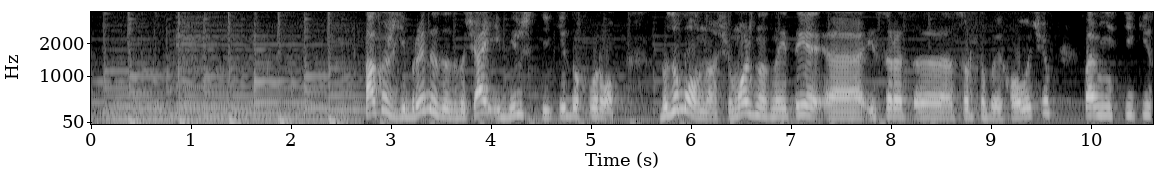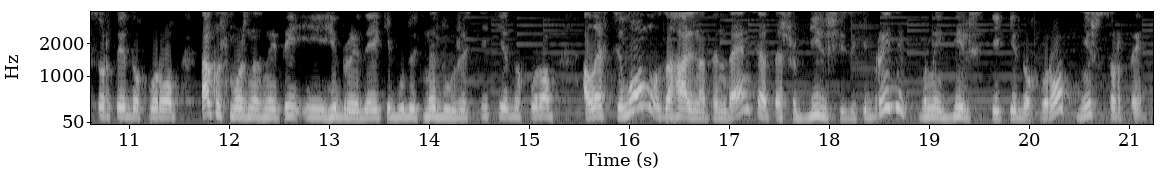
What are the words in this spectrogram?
Також гібриди зазвичай і більш стійкі до хвороб. Безумовно, що можна знайти е, і серед е, сортових овочів певні стійкі сорти до хвороб. Також можна знайти і гібриди, які будуть не дуже стійкі до хвороб. Але в цілому загальна тенденція, те, що більшість гібридів вони більш стійкі до хвороб ніж сорти.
